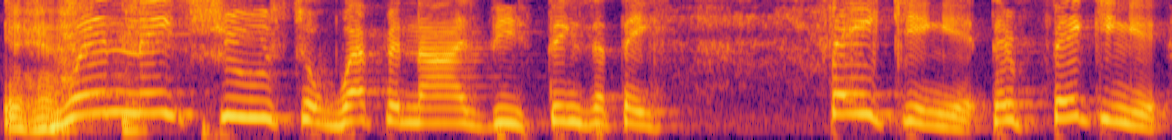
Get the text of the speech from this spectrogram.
Yeah. When they choose to weaponize these things that they faking it, they're faking it.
